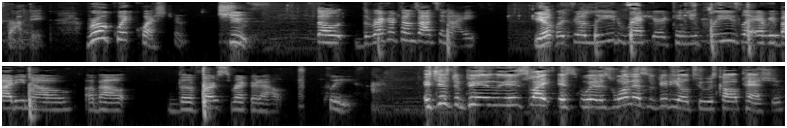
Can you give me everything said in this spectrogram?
Stop it. Real quick question. Shoot. So the record comes out tonight, Yep. but your lead record, can you please let everybody know about the first record out? Please. It just depends. It's like it's well, there's one that's a video too. It's called Passion,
